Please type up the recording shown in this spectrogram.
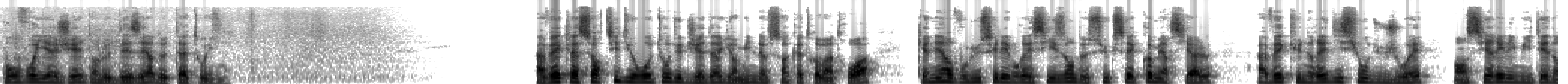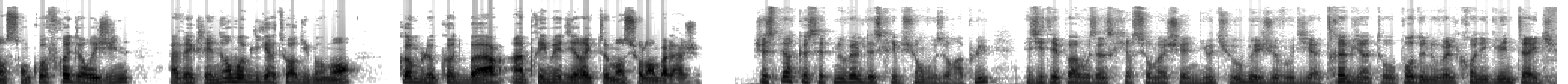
pour voyager dans le désert de Tatooine. Avec la sortie du Retour du Jedi en 1983, Kenner voulut célébrer six ans de succès commercial avec une réédition du jouet en série limitée dans son coffret d'origine avec les normes obligatoires du moment, comme le code barre imprimé directement sur l'emballage. J'espère que cette nouvelle description vous aura plu. N'hésitez pas à vous inscrire sur ma chaîne YouTube et je vous dis à très bientôt pour de nouvelles chroniques vintage.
